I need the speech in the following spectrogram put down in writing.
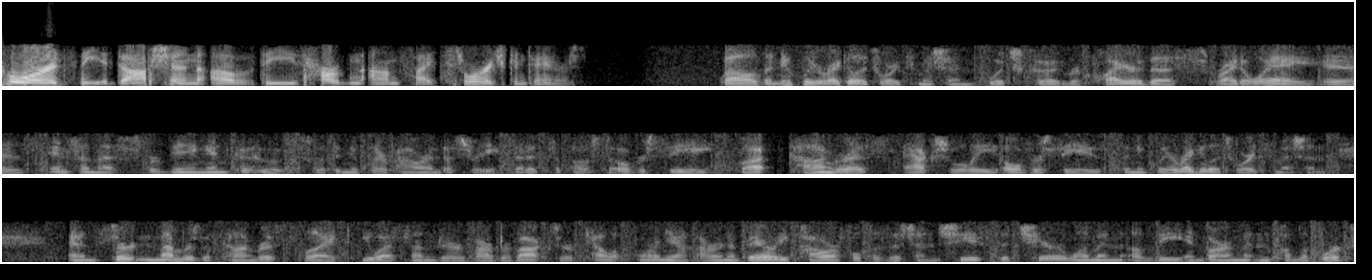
towards the adoption of these hardened on-site storage containers? Well, the Nuclear Regulatory Commission, which could require this right away, is infamous for being in cahoots with the nuclear power industry that it's supposed to oversee. But Congress actually oversees the Nuclear Regulatory Commission. And certain members of Congress, like U.S. Senator Barbara Boxer of California, are in a very powerful position. She's the chairwoman of the Environment and Public Works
